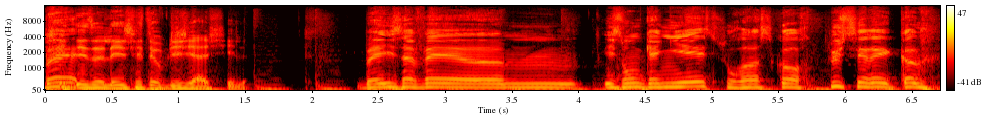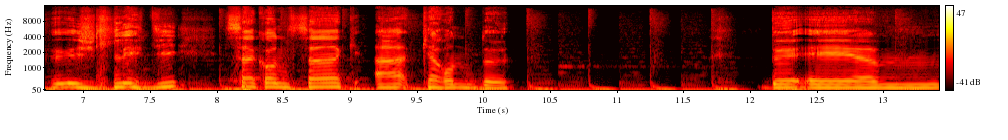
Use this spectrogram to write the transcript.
Je suis désolé, j'étais obligé, Achille. ben, ils avaient, euh, ils ont gagné sur un score plus serré, comme je l'ai dit, 55 à 42. De, et, euh,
